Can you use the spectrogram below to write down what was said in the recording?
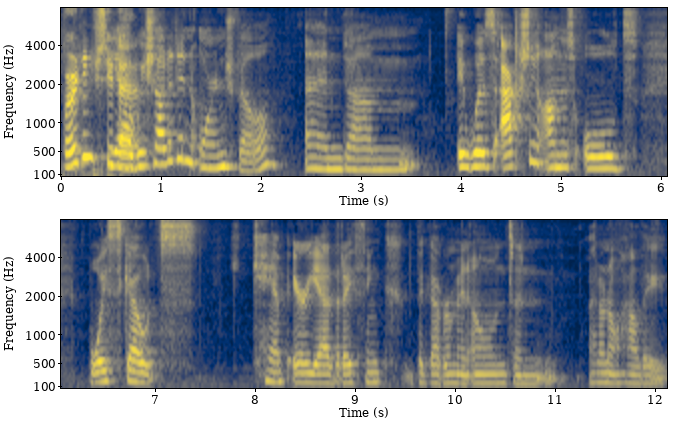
Where did you shoot Yeah, it? we shot it in Orangeville, and um, it was actually on this old Boy Scouts camp area that I think the government owns, and I don't know how they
